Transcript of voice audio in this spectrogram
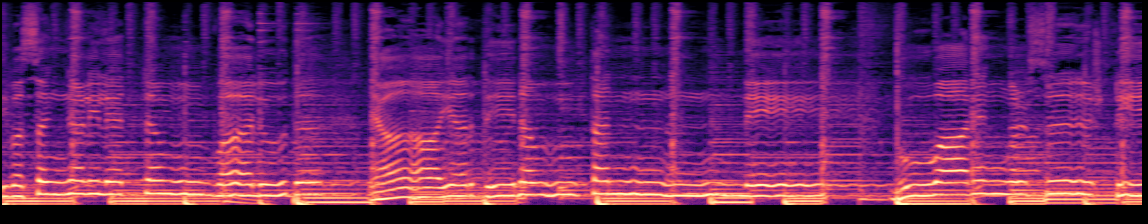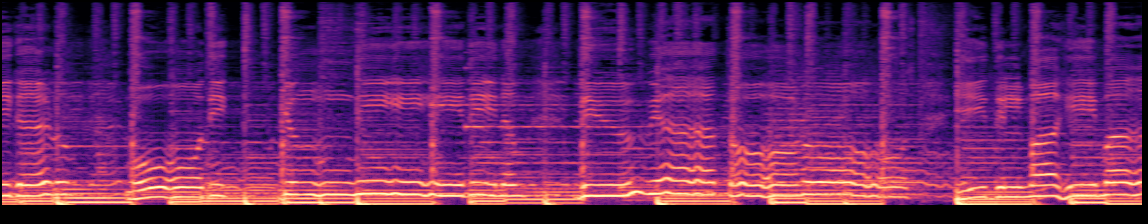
ദിവസങ്ങളിലേറ്റം വലുത് ഞായർ ദിനം തന്നെ. ഭൂവാനങ്ങൾ സൃഷ്ടികളും മോദിക്കുന്നീ ദിനം ദിവ്യത്തോണോ ഇതിൽ മഹിമപ്പേടുന്നു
